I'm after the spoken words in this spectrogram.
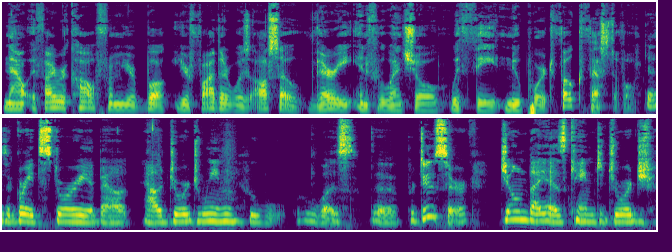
Now, if I recall from your book, your father was also very influential with the Newport Folk Festival. There's a great story about how George Wein, who, who was the producer, Joan Baez came to George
